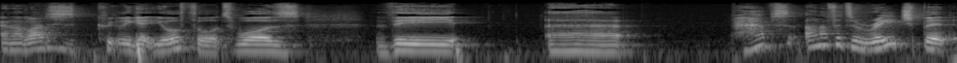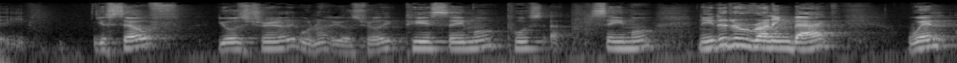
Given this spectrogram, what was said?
and I'd like to just quickly get your thoughts. Was the uh, perhaps I don't know if it's a reach, but yourself, yours truly, well not yours truly, Pierce Seymour, Puss, uh, Seymour needed a running back. Went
